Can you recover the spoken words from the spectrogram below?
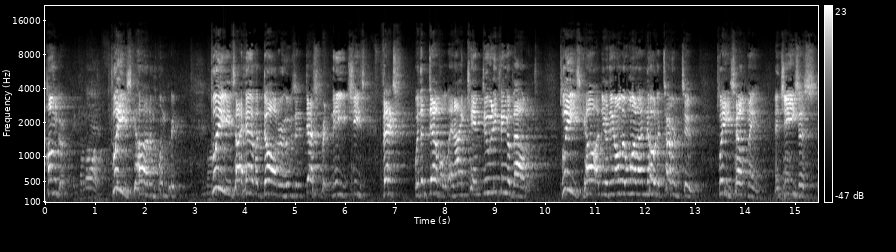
hunger. Come on. Please, God, I'm hungry. Please, I have a daughter who's in desperate need. She's vexed with the devil, and I can't do anything about it. Please, God, you're the only one I know to turn to. Please help me. And Jesus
